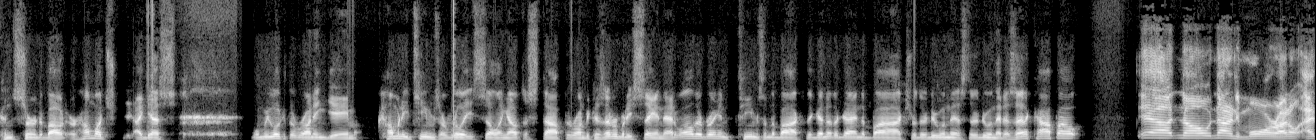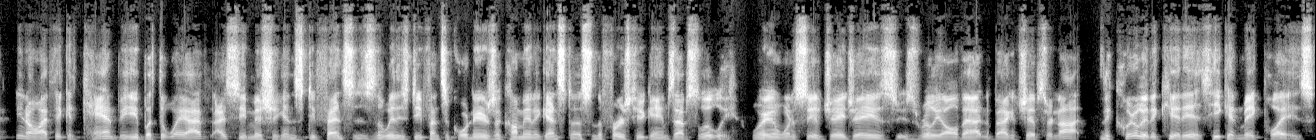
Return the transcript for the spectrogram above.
concerned about, or how much, I guess, when we look at the running game, how many teams are really selling out to stop the run? Because everybody's saying that. Well, they're bringing teams in the box. They got another guy in the box, or they're doing this, they're doing that. Is that a cop out? Yeah, no, not anymore. I don't. I you know I think it can be, but the way I I see Michigan's defenses, the way these defensive coordinators have come in against us in the first few games, absolutely. We want to see if JJ is is really all that in a bag of chips or not. The, clearly, the kid is. He can make plays.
